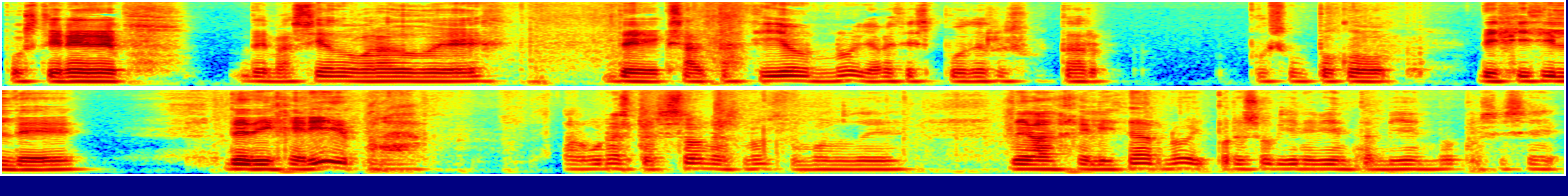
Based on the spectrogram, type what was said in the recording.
pues tiene demasiado grado de, de, exaltación, ¿no? Y a veces puede resultar pues un poco difícil de, de digerir para algunas personas, ¿no? Su modo de, de, evangelizar, ¿no? Y por eso viene bien también, ¿no? Pues ese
